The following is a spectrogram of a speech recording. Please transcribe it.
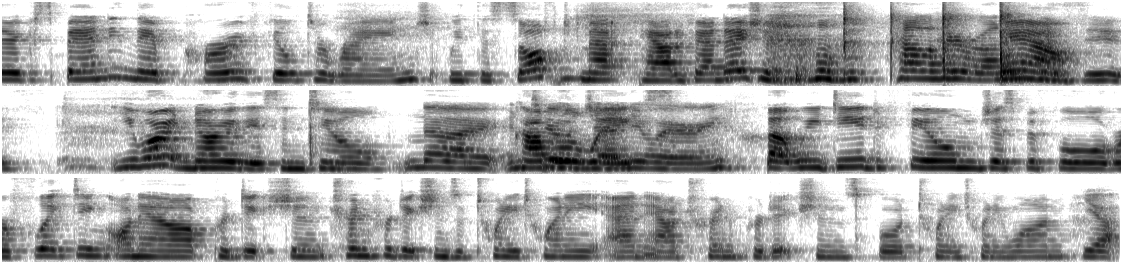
they're expanding their Pro Filt'r range with the soft matte powder foundation. How ironic Now- is this? you won't know this until No, couple until of weeks. But we did film just before reflecting on our prediction, trend predictions of 2020 and our trend predictions for 2021. Yeah.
